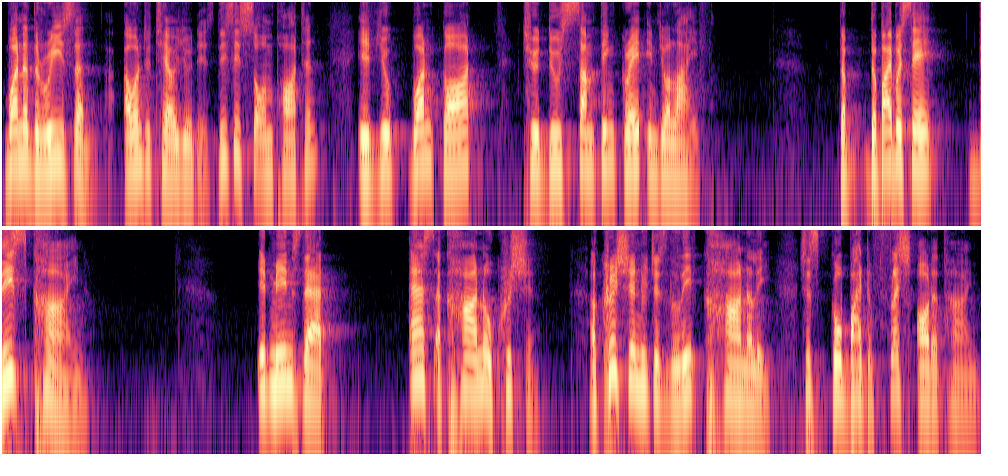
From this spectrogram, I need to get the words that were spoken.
One of the reasons I want to tell you this this is so important. If you want God to do something great in your life, the, the Bible says, this kind it means that as a carnal Christian, a Christian who just live carnally, just go by the flesh all the time.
